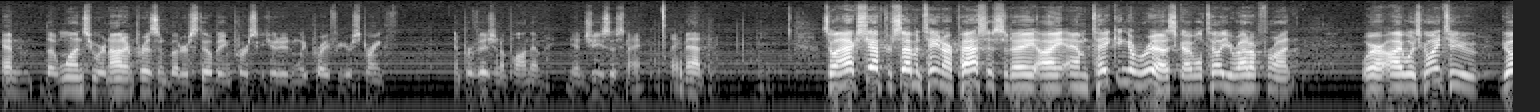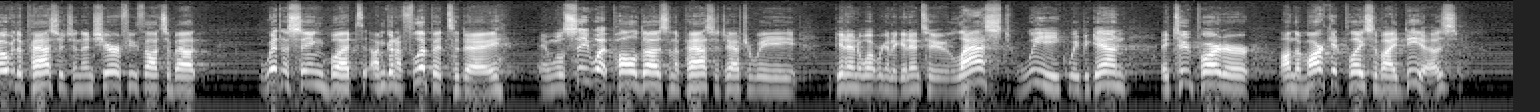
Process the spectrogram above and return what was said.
and the ones who are not in prison but are still being persecuted, and we pray for your strength and provision upon them in Jesus' name. Amen. So, Acts chapter 17, our passage today, I am taking a risk, I will tell you right up front, where I was going to go over the passage and then share a few thoughts about witnessing, but I'm going to flip it today, and we'll see what Paul does in the passage after we get into what we're going to get into. Last week, we began a two parter on the marketplace of ideas.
